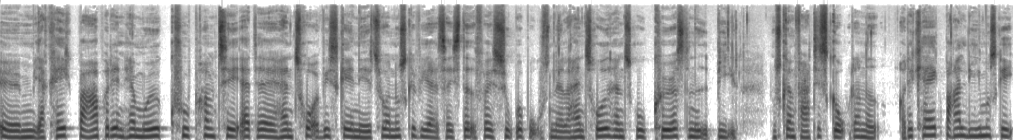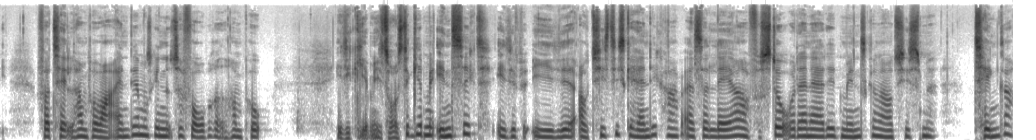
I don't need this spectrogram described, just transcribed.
øh, jeg kan ikke bare på den her måde kuppe ham til, at øh, han tror, at vi skal i Netto, og nu skal vi altså i stedet for i Superbrusen. Eller han troede, at han skulle køre sig ned i bil. Nu skal han faktisk gå derned. Og det kan jeg ikke bare lige måske fortælle ham på vejen. Det er jeg måske nødt til at forberede ham på. Ja, det giver, jeg tror også, det giver dem indsigt i det, i det autistiske handicap. Altså lære at forstå, hvordan er det, et menneske med autisme tænker,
